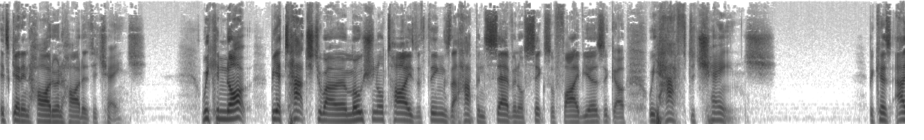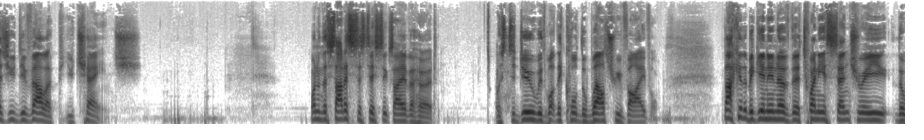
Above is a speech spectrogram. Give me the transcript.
it's getting harder and harder to change. We cannot be attached to our emotional ties of things that happened seven or six or five years ago. We have to change. Because as you develop, you change. One of the saddest statistics I ever heard was to do with what they called the Welsh Revival. Back at the beginning of the 20th century, the,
